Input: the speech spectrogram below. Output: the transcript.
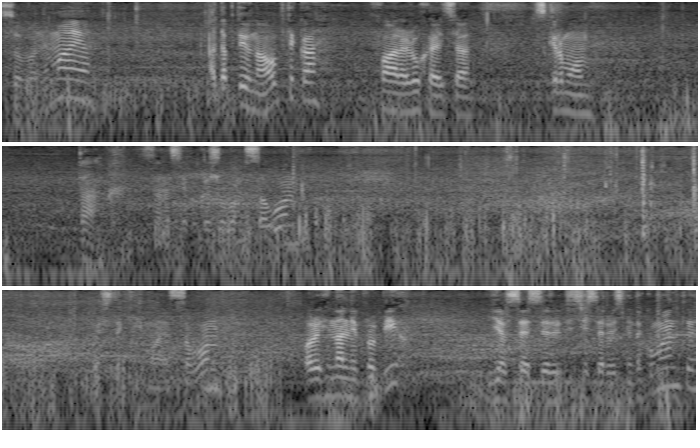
особо немає. Адаптивна оптика. Фари рухаються з кермом. Так, зараз я покажу вам салон. Ось такий має салон. Оригінальний пробіг. Є все, всі сервісні документи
